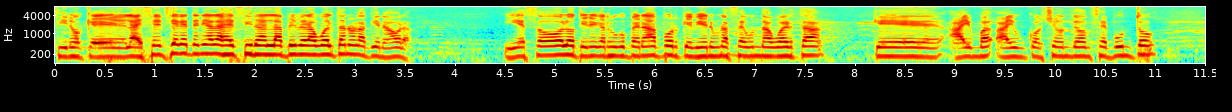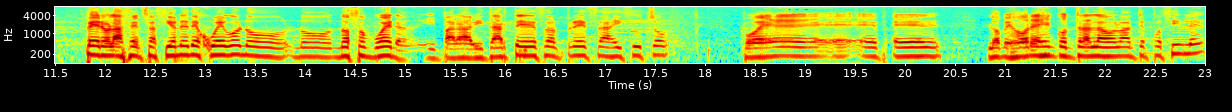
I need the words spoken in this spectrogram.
sino que la esencia que tenía la Algeciras en la primera vuelta no la tiene ahora. Y eso lo tiene que recuperar porque viene una segunda vuelta que hay un, hay un colchón de 11 puntos pero las sensaciones de juego no, no, no son buenas. Y para evitarte sorpresas y sustos, pues eh, eh, eh, lo mejor es encontrarla lo antes posible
